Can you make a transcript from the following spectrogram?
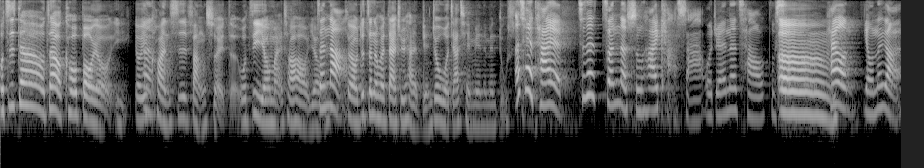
我知道，我知道 c o b o 有一有一款是防水的，我自己有买，超好用。真的哦对，我就真的会带去海边，就我家前面那边读书而。且它也就是真的书，它会卡沙，我觉得那超不行。嗯，还有有那个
